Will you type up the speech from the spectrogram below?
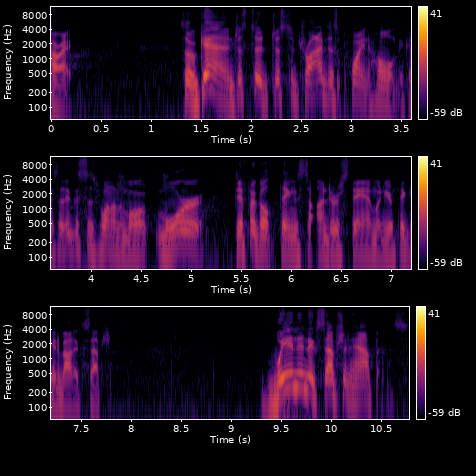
All right. So again, just to, just to drive this point home, because I think this is one of the more, more difficult things to understand when you're thinking about exceptions. When an exception happens,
